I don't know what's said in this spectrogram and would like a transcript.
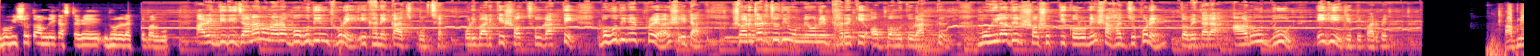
ভবিষ্যতে আমরা এই কাজটাকে ধরে রাখতে পারব। আরেক দিদি জানান ওনারা বহুদিন ধরে এখানে কাজ করছেন। পরিবারকে সচ্ছল রাখতে বহুদিনের প্রয়াস এটা। সরকার যদি উন্নয়নের ধারাকে অব্যাহত রাখতেন মহিলাদের সশক্তিকরণে সাহায্য করেন তবে তারা আরও দূর এগিয়ে যেতে পারবেন। আপনি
